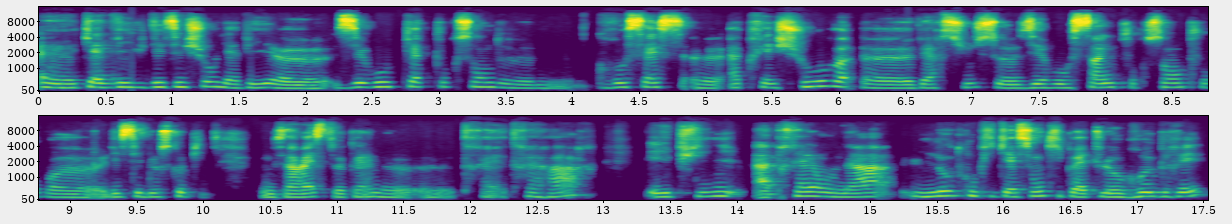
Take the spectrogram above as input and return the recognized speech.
euh, qui avait eu des échours, il y avait euh, 0,4% de grossesse euh, après échour euh, versus 0,5% euh, pour les célioscopies. Donc ça reste quand même très très rare. Et puis après, on a une autre complication qui peut être le regret.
